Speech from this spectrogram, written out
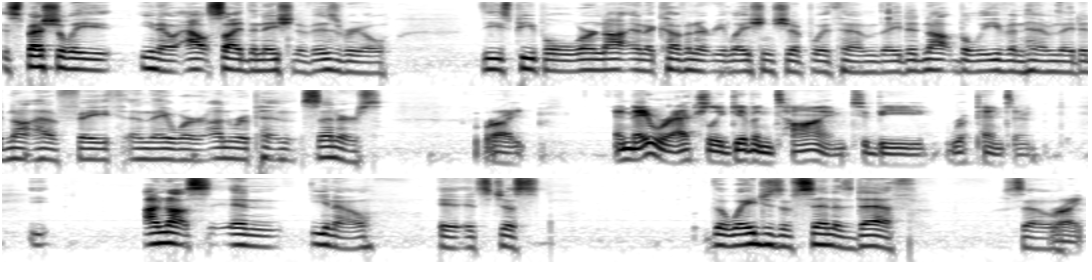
especially, you know, outside the nation of Israel, these people were not in a covenant relationship with him. They did not believe in him. They did not have faith and they were unrepentant sinners. Right. And they were actually given time to be repentant. I'm not, and you know, it, it's just the wages of sin is death. So Right.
